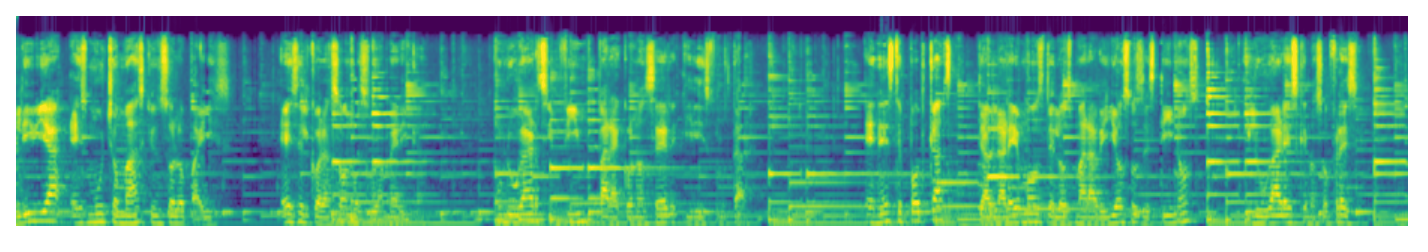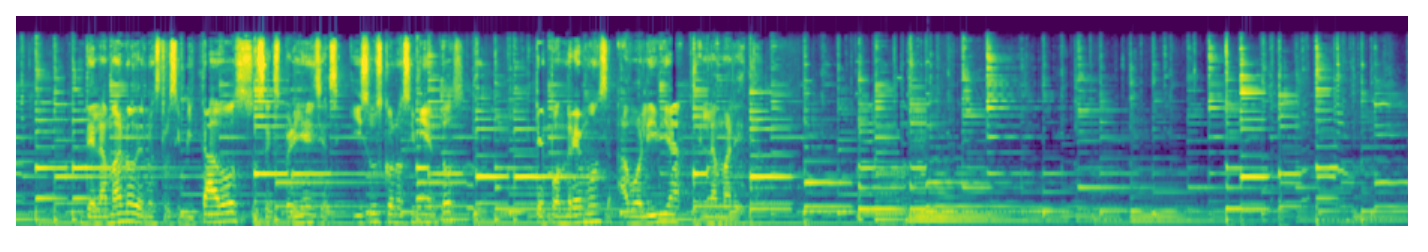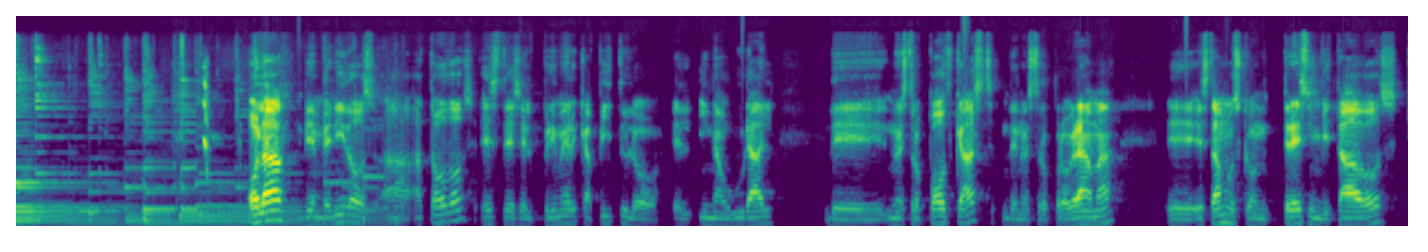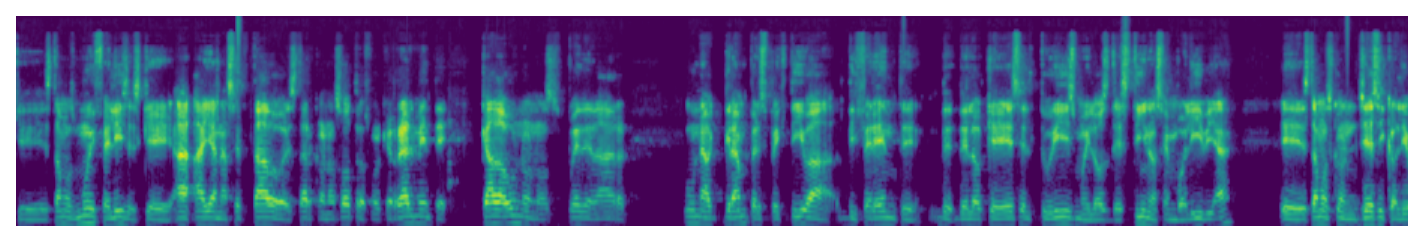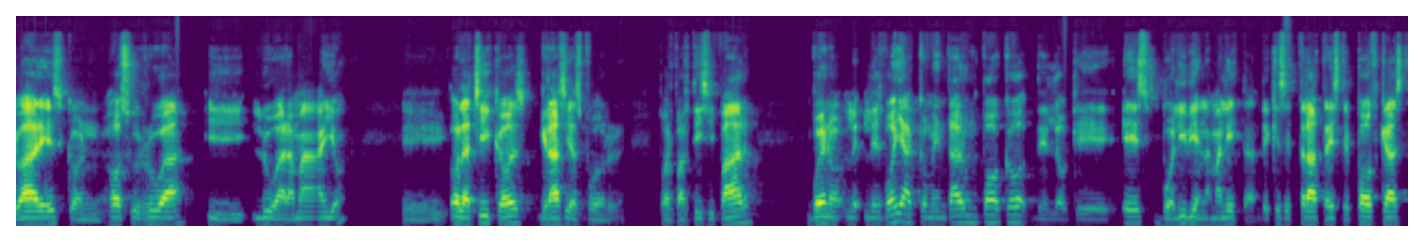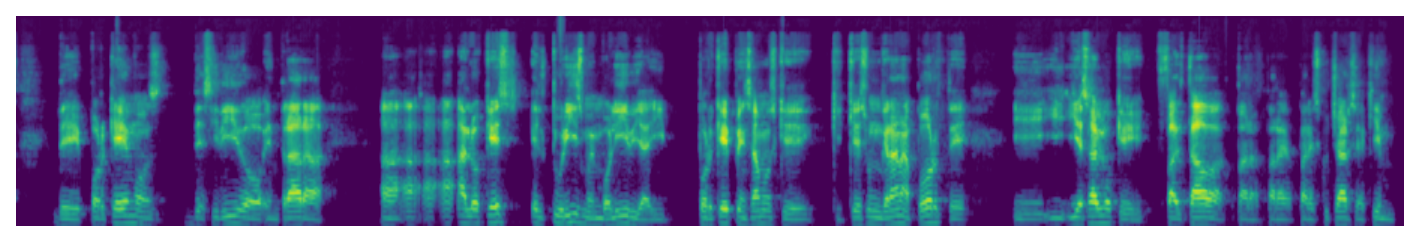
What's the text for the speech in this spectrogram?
Bolivia es mucho más que un solo país, es el corazón de Sudamérica, un lugar sin fin para conocer y disfrutar. En este podcast te hablaremos de los maravillosos destinos y lugares que nos ofrece. De la mano de nuestros invitados, sus experiencias y sus conocimientos, te pondremos a Bolivia en la maleta. Hola, bienvenidos a, todos. Este es el primer capítulo, el inaugural de nuestro podcast, de nuestro programa. Eh, estamos con tres invitados que estamos muy felices que hayan aceptado estar con nosotros porque realmente cada uno nos puede dar una gran perspectiva diferente de, lo que es el turismo y los destinos en Bolivia. Eh, estamos con Jessica Olivares, con Josu Rúa y Lu Aramayo. Eh, hola chicos, gracias por, participar. Bueno, les voy a comentar un poco de lo que es Bolivia en la maleta, de qué se trata este podcast, de por qué hemos decidido entrar a, a, lo que es el turismo en Bolivia y por qué pensamos que, es un gran aporte y, es algo que faltaba para, para, escucharse aquí en,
